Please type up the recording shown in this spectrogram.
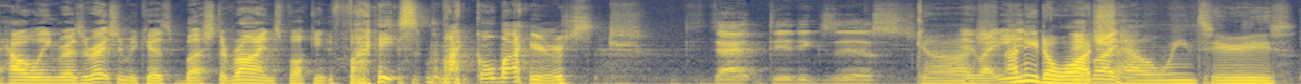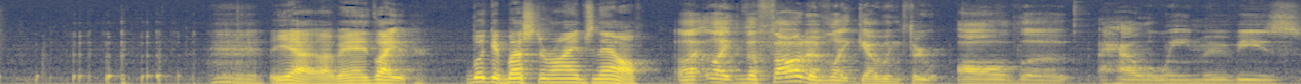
Halloween Resurrection because Busta Rhymes fucking fights Michael Myers. that did exist Gosh, like, I need to watch like- the Halloween series. Yeah, I mean, like look at Busta Rhymes now. like, like the thought of like going through all the halloween movies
